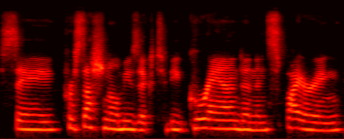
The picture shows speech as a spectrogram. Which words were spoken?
say processional music to be grand and inspiring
